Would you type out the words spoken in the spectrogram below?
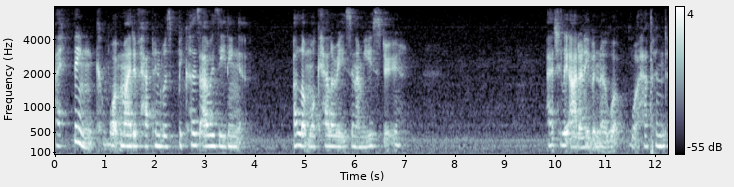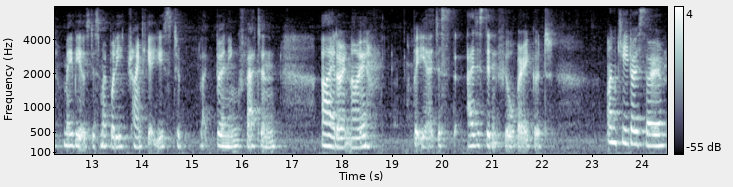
I think what might have happened was because I was eating a lot more calories than I'm used to. Actually, I don't even know what, what happened. Maybe it was just my body trying to get used to like burning fat and I don't know. But yeah, just I just didn't feel very good on keto, so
